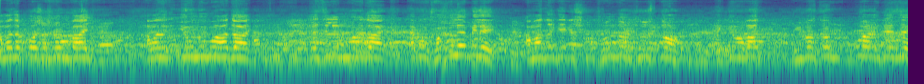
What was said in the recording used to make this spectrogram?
আমাদের প্রশাসন ভাই, আমাদের ইউনু মহোদয়, প্রেসিডেন্ট মহোদয় এবং সকলে মিলে আমাদেরকে একটা সুন্দর, সুস্থ একটি অবাধ নির্বাচন উপহার দিয়েছে।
